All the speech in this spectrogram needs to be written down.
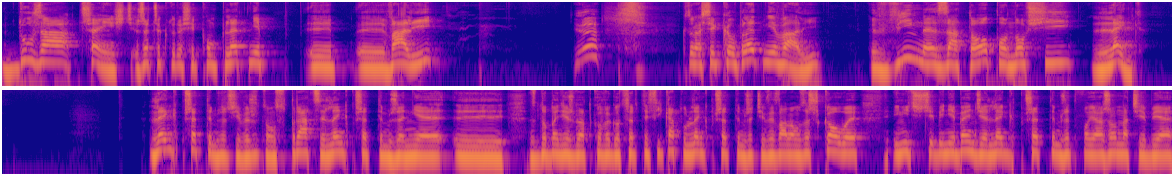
duża część rzeczy, które się kompletnie yy, yy, wali, która się kompletnie wali, winę za to ponosi lęk. Lęk przed tym, że cię wyrzucą z pracy, lęk przed tym, że nie yy, zdobędziesz dodatkowego certyfikatu, lęk przed tym, że cię wywalą ze szkoły i nic z ciebie nie będzie, lęk przed tym, że twoja żona ciebie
